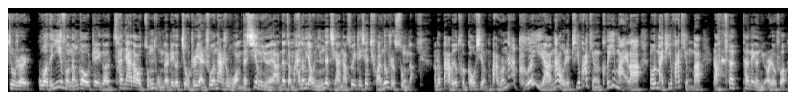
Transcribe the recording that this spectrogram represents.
就是我的衣服能够这个参加到总统的这个就职演说，那是我们的幸运啊！那怎么还能要您的钱呢？所以这些全都是送的。然后他爸爸就特高兴，他爸爸说：“那可以呀，那我这皮划艇可以买了，那我买皮划艇吧。”然后他他那个女儿就说：“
